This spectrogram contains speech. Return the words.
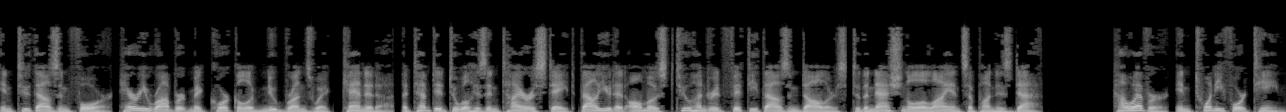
In 2004, Harry Robert McCorkle of New Brunswick, Canada, attempted to will his entire estate valued at almost $250,000 to the National Alliance upon his death. However, in 2014,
